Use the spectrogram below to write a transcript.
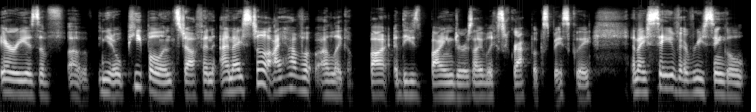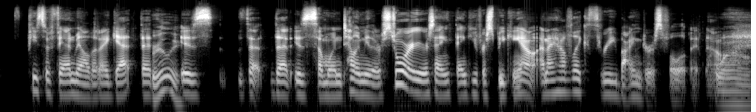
areas of, of you know people and stuff. And and I still I have a, a like a these binders. I have like scrapbooks basically. And I save every single piece of fan mail that I get that Really? is that that is someone telling me their story or saying thank you for speaking out. And I have like three binders full of it now. Wow.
